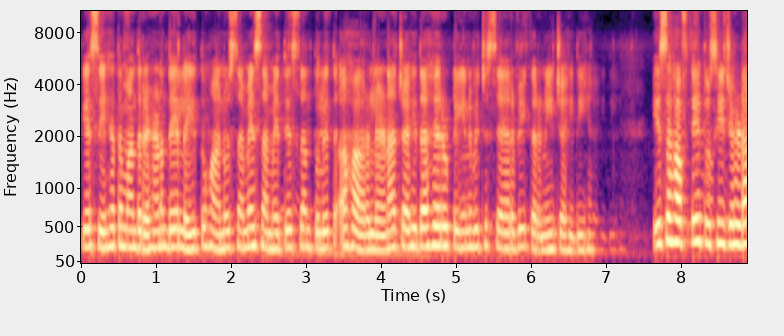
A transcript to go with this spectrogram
ਕਿ ਸਿਹਤਮੰਦ ਰਹਿਣ ਦੇ ਲਈ ਤੁਹਾਨੂੰ ਸਮੇਂ-ਸਮੇਂ ਤੇ ਸੰਤੁਲਿਤ ਆਹਾਰ ਲੈਣਾ ਚਾਹੀਦਾ ਹੈ, ਰੁਟੀਨ ਵਿੱਚ ਸੈਰ ਵੀ ਕਰਨੀ ਚਾਹੀਦੀ ਹੈ। ਇਸ ਹਫ਼ਤੇ ਤੁਸੀਂ ਜਿਹੜਾ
